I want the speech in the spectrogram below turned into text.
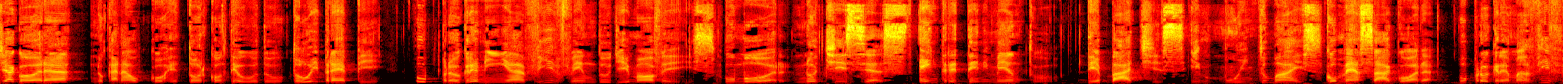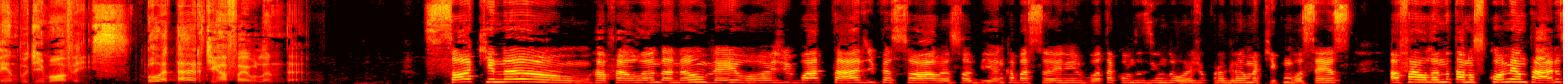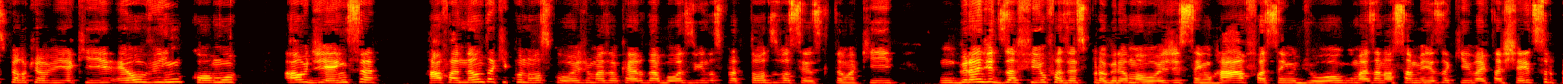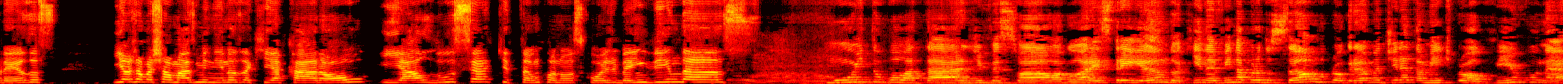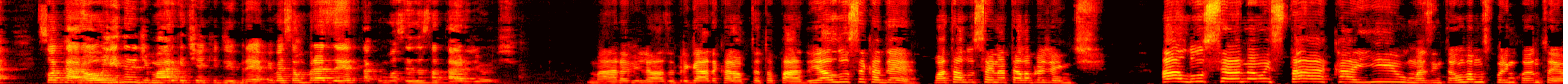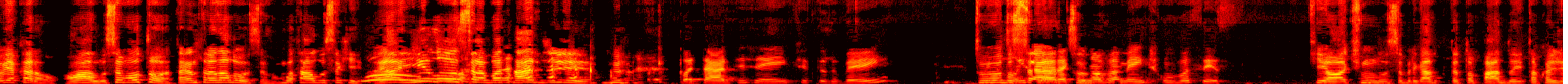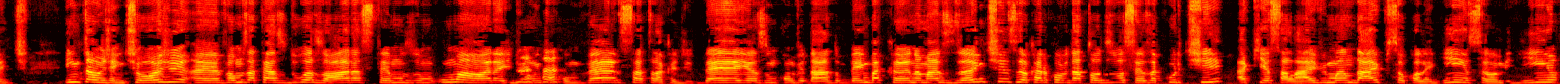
de agora, no canal Corretor Conteúdo do IBREP, o programinha Vivendo de Imóveis. Humor, notícias, entretenimento, debates e muito mais. Começa agora o programa Vivendo de Imóveis. Boa tarde, Rafael Landa. Só que não! Rafael Landa não veio hoje. Boa tarde, pessoal. Eu sou a Bianca Bassani, vou estar conduzindo hoje o programa aqui com vocês. Rafael Landa está nos comentários, pelo que eu vi aqui. Eu vim como audiência. Rafa não está aqui conosco hoje, mas eu quero dar boas-vindas para todos vocês que estão aqui. Um grande desafio fazer esse programa hoje sem o Rafa, sem o Diogo, mas a nossa mesa aqui vai estar cheia de surpresas. E eu já vou chamar as meninas aqui, a Carol e a Lúcia, que estão conosco hoje. Bem-vindas! Muito boa tarde, pessoal. Agora estreando aqui, né? Vindo a produção do programa diretamente para o ao vivo, né? Sou a Carol, líder de marketing aqui do IBREP, vai ser um prazer estar com vocês essa tarde hoje. Maravilhosa. Obrigada, Carol, por ter topado. E a Lúcia, cadê? Bota a Lúcia aí na tela pra gente. A Lúcia não está, caiu, mas então vamos por enquanto eu e a Carol. Ó, a Lúcia voltou, tá entrando a Lúcia. Vamos botar a Lúcia aqui. Uh! É aí, Lúcia, boa tarde. boa tarde, gente, tudo bem? Tudo Muito bom certo. estar aqui novamente com vocês. Que ótimo, Lúcia. Obrigada por ter topado aí, estar tá com a gente. Então, gente, hoje é, vamos até as duas horas, temos um, uma hora aí de muita conversa, troca de ideias, um convidado bem bacana, mas antes eu quero convidar todos vocês a curtir aqui essa live, mandar aí para o seu coleguinho, seu amiguinho,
